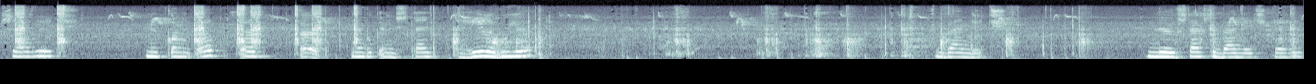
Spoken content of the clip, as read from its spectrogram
Savage. Nu kan ik up, up, up. Nu heb ik een sterk, hele goede. Bandage. De sterkste bandage eigenlijk.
